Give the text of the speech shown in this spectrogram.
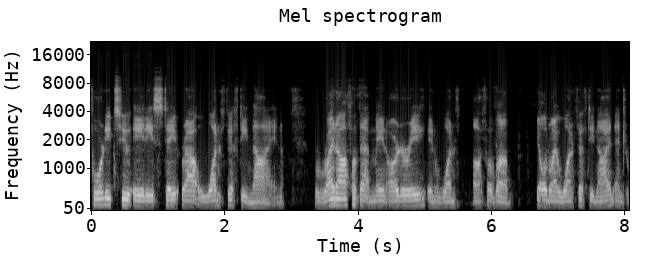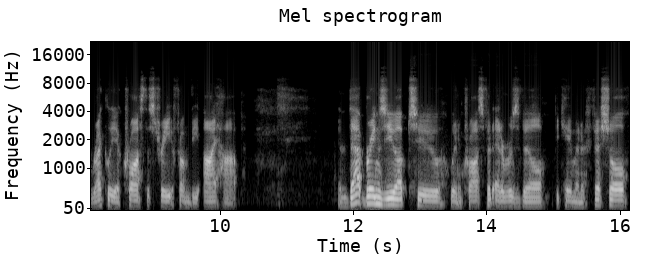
4280 State Route 159, right off of that main artery in one off of uh, Illinois 159 and directly across the street from the IHOP. And that brings you up to when CrossFit Edwardsville became an official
